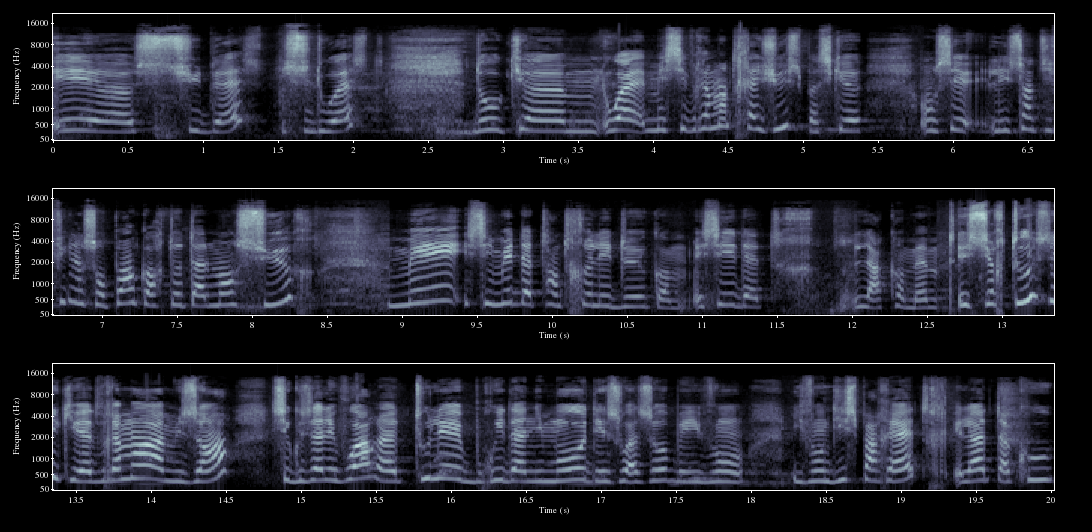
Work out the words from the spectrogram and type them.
et sud-est, sud-ouest. Donc ouais, mais c'est vraiment très juste parce que on sait, les scientifiques ne sont pas encore totalement sûrs, mais c'est mieux d'être entre les deux, comme essayer d'être là quand même. Et surtout, ce qui va être vraiment amusant, c'est que vous allez voir tous les bruits d'animaux, des oiseaux, ben ils vont ils vont disparaître et là, tout à coup,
